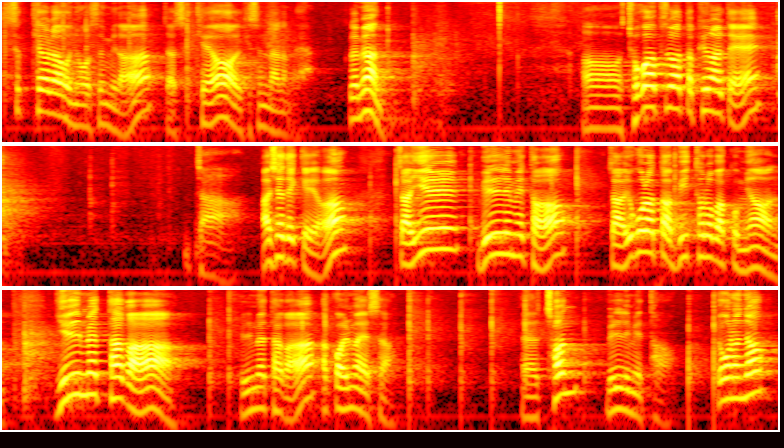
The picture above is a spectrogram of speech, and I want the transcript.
square라고 요거 씁니다. 자, square 이렇게 쓴다는 거야. 그러면 어, 합수를 갖다 표현할 때 자, 아셔야 될게요. 자, 1밀리미터. 자, 요걸 갖다 미터로 바꾸면 1m가 1m가 아까 얼마였어요? 예, 1000밀리미터. 요거는요?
